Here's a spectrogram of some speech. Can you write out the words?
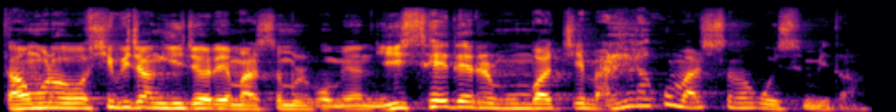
다음으로 12장 2절의 말씀을 보면 이 세대를 본받지 말라고 말씀하고 있습니다.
